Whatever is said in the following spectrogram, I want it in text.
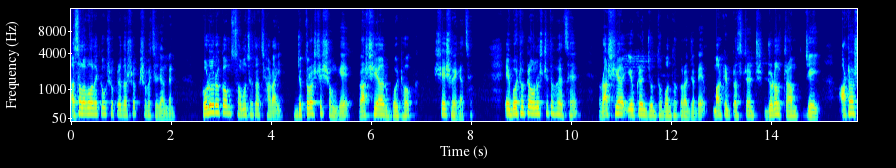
আসসালামু আলাইকুম, সুপ্রিয় দর্শক, শুভেচ্ছা জানবেন। কোনো রকম সমঝোতা ছাড়াই যুক্তরাষ্ট্রের সঙ্গে রাশিয়ার বৈঠক শেষ হয়ে গেছে। এই বৈঠকটা অনুষ্ঠিত হয়েছে রাশিয়া ইউক্রেন যুদ্ধ বন্ধ করার জন্য মার্কিন প্রেসিডেন্ট ডোনাল্ড ট্রাম্প যেই আঠাশ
